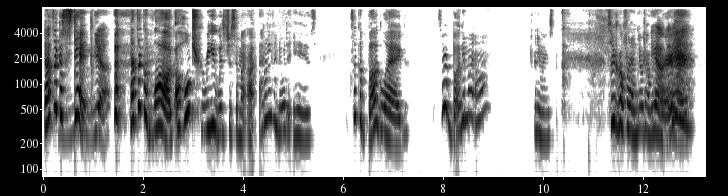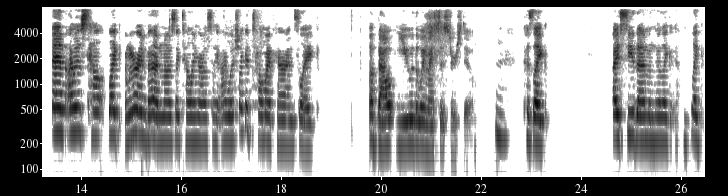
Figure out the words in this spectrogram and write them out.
That's like a stick. Yeah. That's like a log. A whole tree was just in my eye. I don't even know what it is. Looks like a bug leg. Is there a bug in my eye? Anyways. So your girlfriend, you were talking Yeah, to her. anyway. And I was tell like and we were in bed and I was like telling her I was like I wish I could tell my parents like about you the way my sisters do. Mm. Cuz like I see them and they're like like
